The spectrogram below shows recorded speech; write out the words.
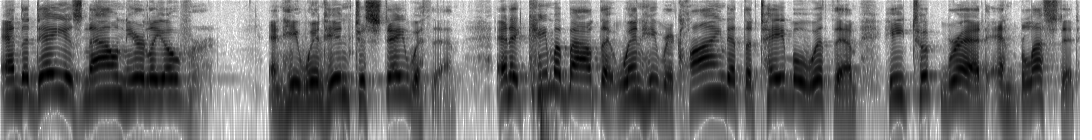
and the day is now nearly over. And he went in to stay with them. And it came about that when he reclined at the table with them, he took bread and blessed it,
